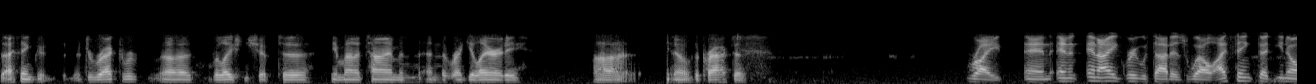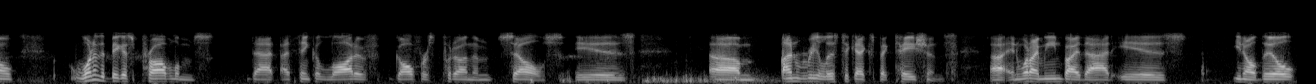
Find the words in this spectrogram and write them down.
I think a direct uh, relationship to the amount of time and, and the regularity, uh, you know, of the practice. Right, and and and I agree with that as well. I think that you know one of the biggest problems that I think a lot of golfers put on themselves is um, unrealistic expectations. Uh, and what I mean by that is, you know, they'll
